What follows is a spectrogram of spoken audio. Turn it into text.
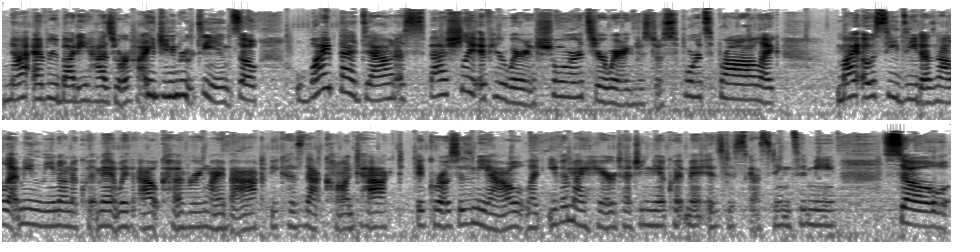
not everybody has your hygiene routine. So wipe that down, especially if you're wearing shorts, you're wearing just a sports bra, like my OCD does not let me lean on equipment without covering my back because that contact, it grosses me out. Like even my hair touching the equipment is disgusting to me. So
